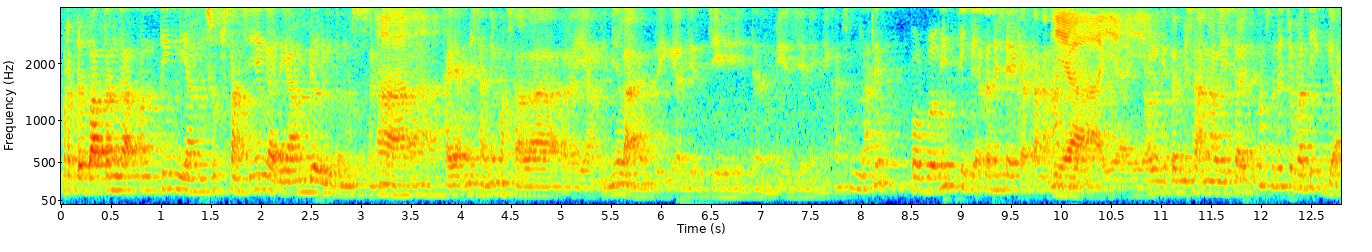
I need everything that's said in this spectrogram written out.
perdebatan nggak penting yang substansinya nggak diambil gitu maksud saya ah. kayak misalnya masalah yang inilah brigadir J dan Mirjen ini kan sebenarnya problemnya tiga tadi saya katakan aja yeah, yeah, yeah. kalau kita bisa analisa itu kan sebenarnya cuma tiga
